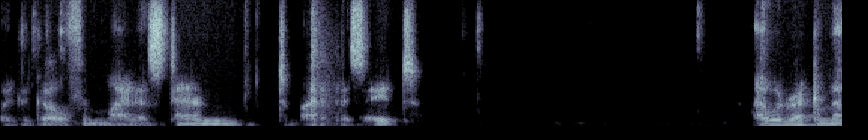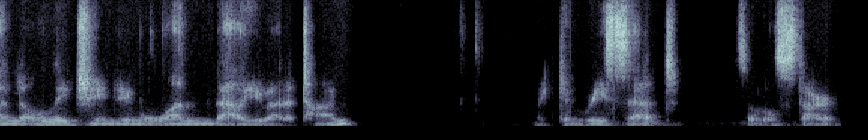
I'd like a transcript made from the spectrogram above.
we could go from minus 10 to minus 8. I would recommend only changing one value at a time. We can reset, so it'll start,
